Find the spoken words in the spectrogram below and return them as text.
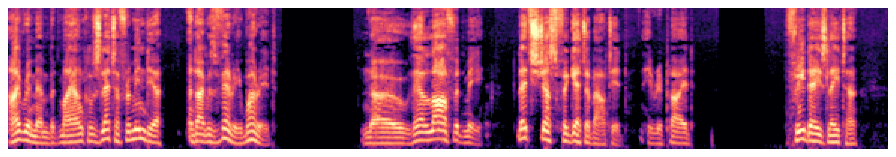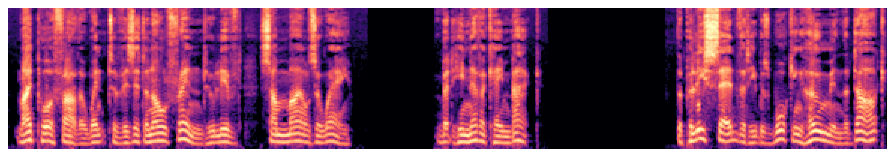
I remembered my uncle's letter from India, and I was very worried. No, they'll laugh at me. Let's just forget about it, he replied. Three days later, my poor father went to visit an old friend who lived some miles away. But he never came back. The police said that he was walking home in the dark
